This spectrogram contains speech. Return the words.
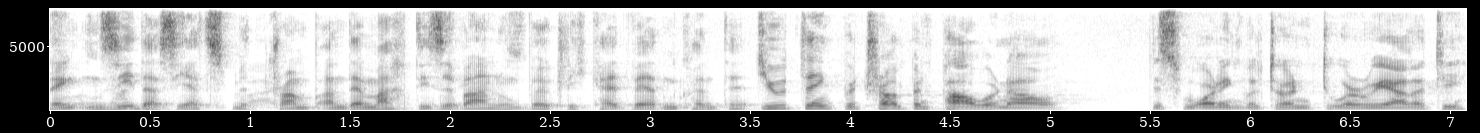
Denken Sie, dass jetzt mit Trump an der Macht diese Warnung Wirklichkeit werden könnte? Do you think with Trump in power now, this warning will turn into a reality?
